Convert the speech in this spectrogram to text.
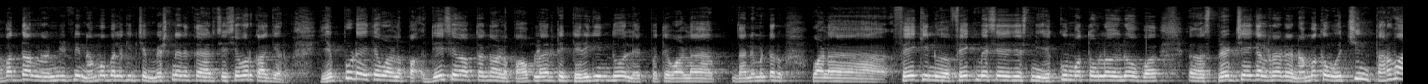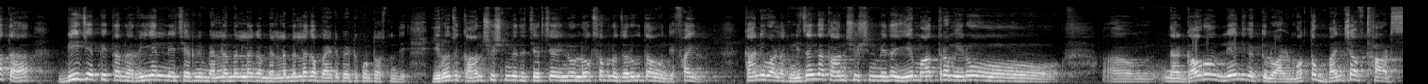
అబద్ధాలన్నింటినీ నమ్మబలిగించే మిషనరీ తయారు చేసేవారు కాగారు ఎప్పుడైతే వాళ్ళ దేశవ్యాప్తంగా వాళ్ళ పాపులారిటీ పెరిగిందో లేకపోతే వాళ్ళ దాని ఏమంటారు వాళ్ళ ఫేక్ ఇన్ ఫేక్ మెసేజెస్ని ఎక్కువ మొత్తంలో యూనో స్ప్రెడ్ చేయగలరా అనే నమ్మకం వచ్చిన తర్వాత బీజేపీ తన రియల్ నేచర్ని మెల్లమెల్లగా మెల్లమెల్లగా బయట పెట్టుకుంటూ వస్తుంది. ఈరోజు కాన్స్టిట్యూషన్ మీద చర్చ యూనో లోక్సభలో జరుగుతూ ఉంది ఫైన్ కానీ వాళ్ళకి నిజంగా కాన్స్టిట్యూషన్ మీద ఏ మాత్రం యూనో గౌరవం లేని వ్యక్తులు వాళ్ళు మొత్తం బంచ్ ఆఫ్ థాట్స్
